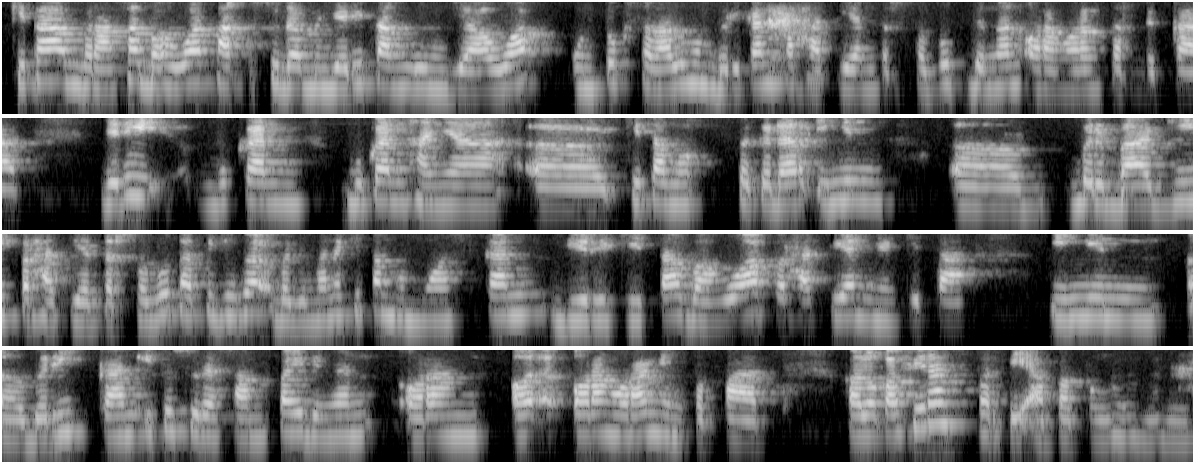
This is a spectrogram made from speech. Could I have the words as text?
kita merasa bahwa sudah menjadi tanggung jawab untuk selalu memberikan perhatian tersebut dengan orang-orang terdekat. Jadi bukan bukan hanya uh, kita sekedar ingin berbagi perhatian tersebut, tapi juga bagaimana kita memuaskan diri kita bahwa perhatian yang kita ingin uh, berikan itu sudah sampai dengan orang orang-orang yang tepat. Kalau Kak Fira seperti apa pengalamannya?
